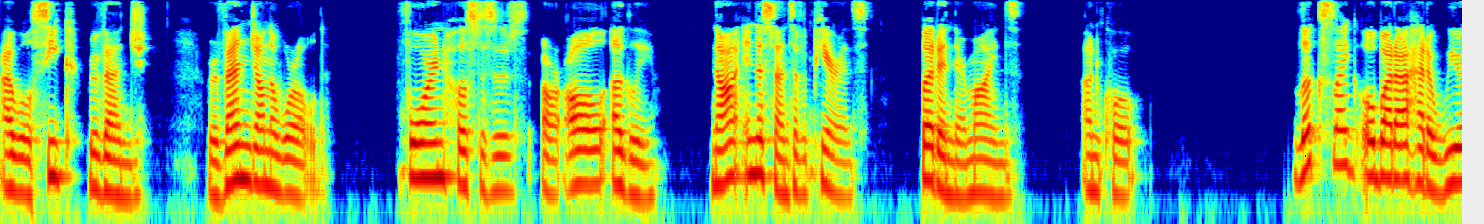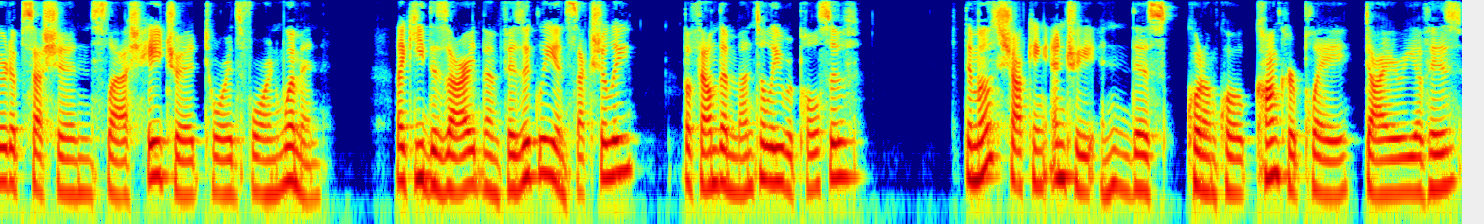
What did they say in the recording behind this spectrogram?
I will seek revenge. Revenge on the world. Foreign hostesses are all ugly, not in the sense of appearance, but in their minds. Unquote. Looks like Obara had a weird obsession slash hatred towards foreign women. Like he desired them physically and sexually, but found them mentally repulsive. The most shocking entry in this quote unquote conquer play diary of his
